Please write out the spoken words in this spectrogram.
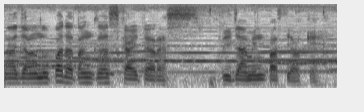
Nah, jangan lupa datang ke Sky Terrace, dijamin pasti oke. Okay.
